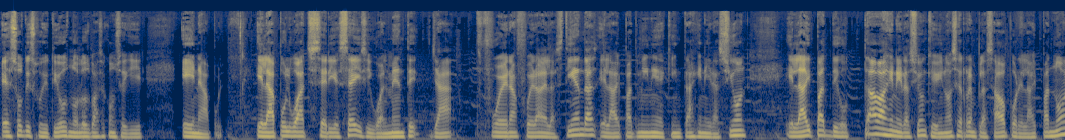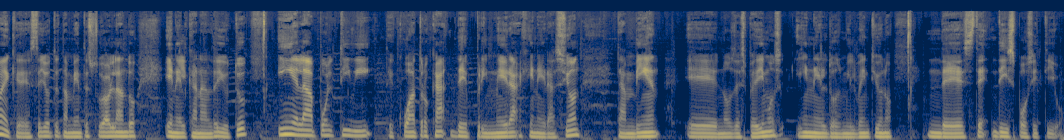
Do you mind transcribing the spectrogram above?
esos dispositivos no los vas a conseguir en Apple. El Apple Watch Series 6 igualmente ya fuera, fuera de las tiendas, el iPad mini de quinta generación, el iPad de octava generación que vino a ser reemplazado por el iPad 9, que de este yo te, también te estuve hablando en el canal de YouTube, y el Apple TV de 4K de primera generación. También eh, nos despedimos en el 2021 de este dispositivo.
